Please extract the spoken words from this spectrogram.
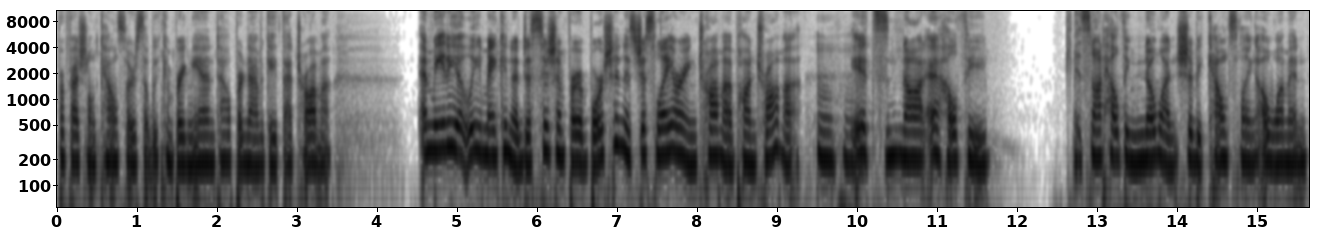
professional counselors that we can bring in to help her navigate that trauma. Immediately making a decision for abortion is just layering trauma upon trauma. Mm-hmm. It's not a healthy, it's not healthy. No one should be counseling a woman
